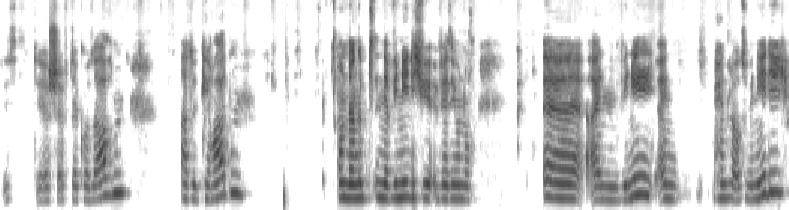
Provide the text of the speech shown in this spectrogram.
ist der Chef der Korsaren, also Piraten. Und dann gibt es in der Venedig-Version noch äh, einen, Venedig, einen Händler aus Venedig.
